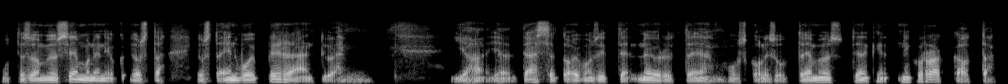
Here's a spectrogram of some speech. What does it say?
mutta se on myös semmoinen, josta, josta en voi perääntyä. Ja, ja tässä toivon sitten nöyryyttä ja uskollisuutta ja myös tietenkin niin kuin rakkautta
